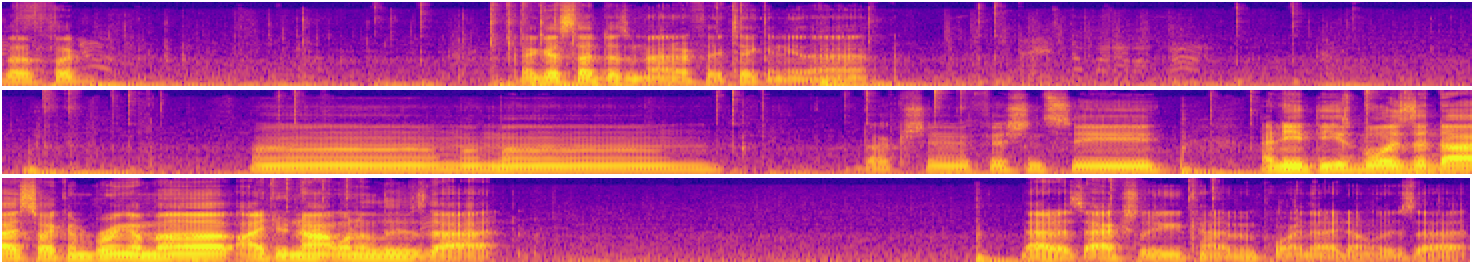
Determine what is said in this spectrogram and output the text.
The fuck? I guess that doesn't matter if they take any of that. Um, um, um, production efficiency. I need these boys to die so I can bring them up. I do not want to lose that. That is actually kind of important that I don't lose that.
